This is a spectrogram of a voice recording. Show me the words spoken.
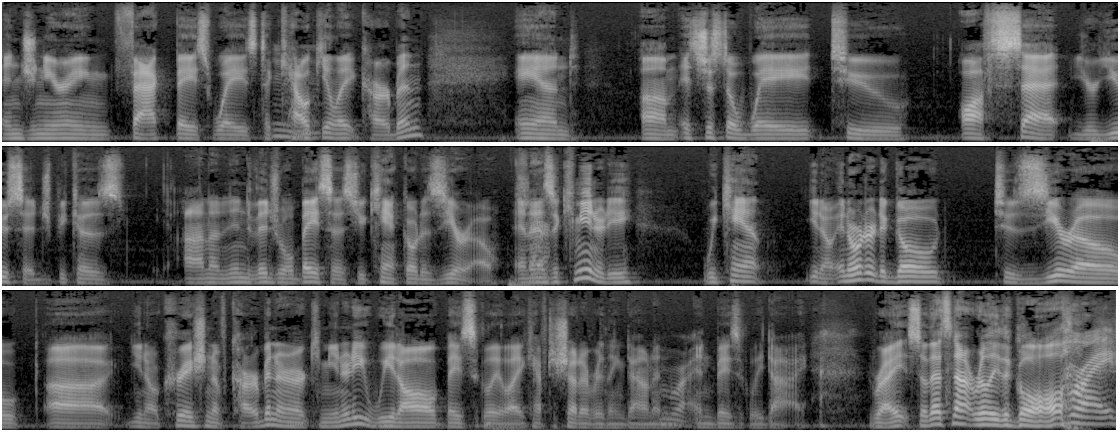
engineering fact-based ways Mm-hmm. to calculate carbon and um, it's just a way to offset your usage because on an individual basis you can't go to zero and Sure. as a community we can't you know in order to go to zero uh, you know creation of carbon in our community we'd all basically like have to shut everything down and, Right. and basically die right so that's not really the goal Right.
